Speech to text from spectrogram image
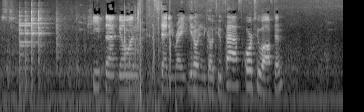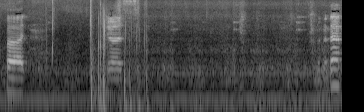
Just keep that going at a steady rate. You don't need to go too fast or too often. But just looking at that.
